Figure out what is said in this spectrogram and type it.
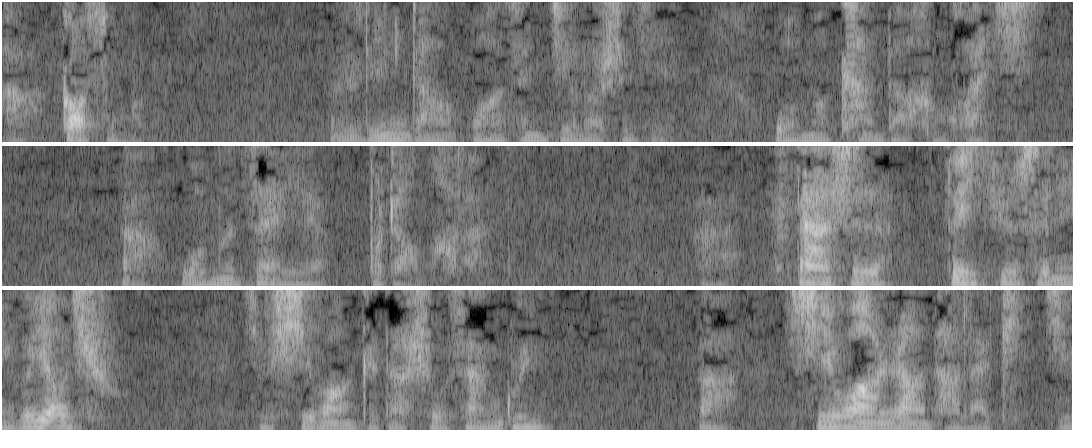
啊，告诉我们，林长往生极乐世界，我们看到很欢喜啊，我们再也不找麻烦啊，但是对居士的一个要求。就希望给他受三规，啊，希望让他来听经，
